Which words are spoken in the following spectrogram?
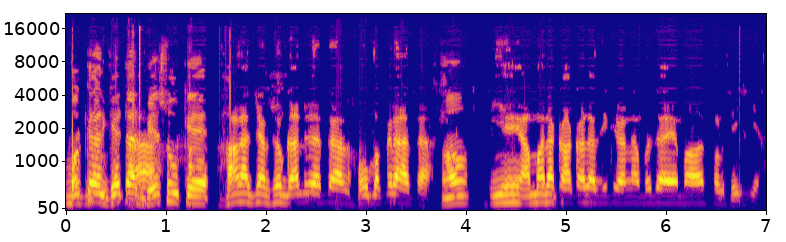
બકરા ઘેટા ભેંસું કે? સાડા ચારસો ગાડરા હતા સો બકરા હતા. એ અમારા કાકાના દીકરાના બધા એમાં અર્પણ થઈ ગયા.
